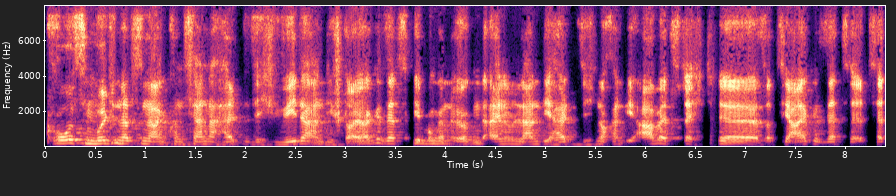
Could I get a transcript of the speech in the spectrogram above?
großen multinationalen Konzerne halten sich weder an die Steuergesetzgebung in irgendeinem Land, die halten sich noch an die Arbeitsrechte, Sozialgesetze etc.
